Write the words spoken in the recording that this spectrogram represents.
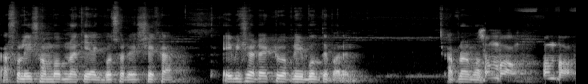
আসলেই সম্ভব নাকি এক বছরে শেখা? এই বিষয়টা একটু আপনি বলতে পারেন। আপনার মত? সম্ভব সম্ভব।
